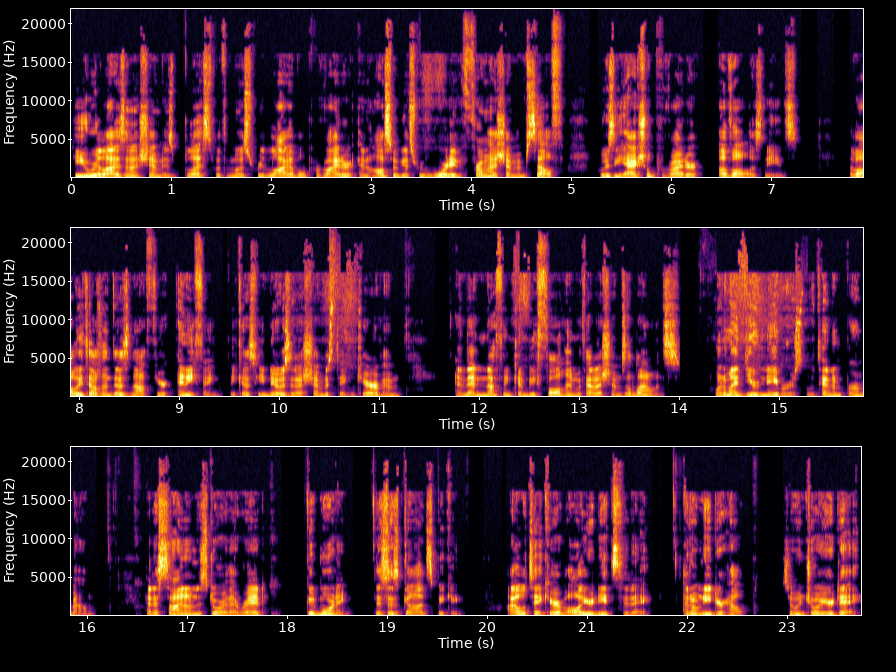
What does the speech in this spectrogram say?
He who relies on Hashem is blessed with the most reliable provider and also gets rewarded from Hashem himself, who is the actual provider of all his needs. The Baal Bitachon does not fear anything because he knows that Hashem is taking care of him and that nothing can befall him without Hashem's allowance. One of my dear neighbors, Lieutenant Birnbaum, had a sign on his door that read, Good morning, this is God speaking. I will take care of all your needs today. I don't need your help, so enjoy your day.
